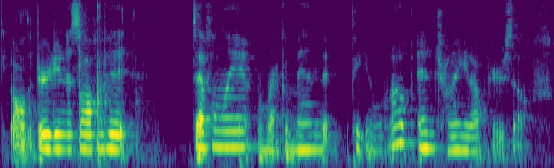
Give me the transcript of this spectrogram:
Get all the dirtiness off of it. Definitely recommend picking one up and trying it out for yourself.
